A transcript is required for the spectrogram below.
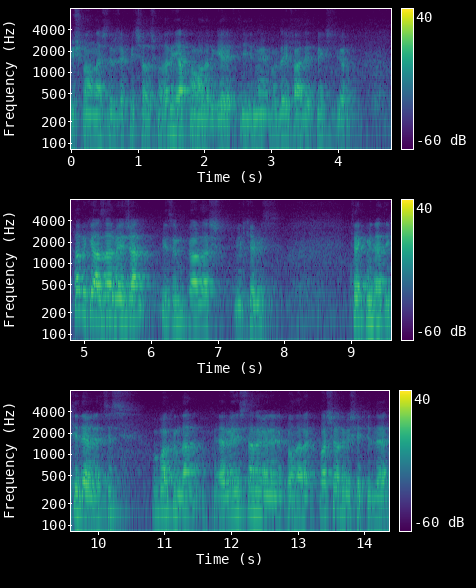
düşmanlaştıracak bir çalışmaları yapmamaları gerektiğini burada ifade etmek istiyorum. Tabii ki Azerbaycan bizim kardeş ülkemiz. Tek millet, iki devletiz. Bu bakımdan Ermenistan'a yönelik olarak başarılı bir şekilde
